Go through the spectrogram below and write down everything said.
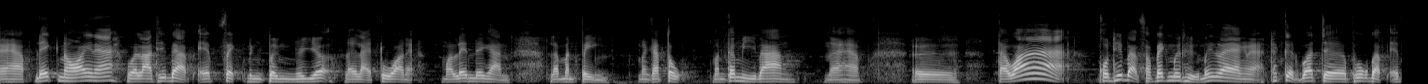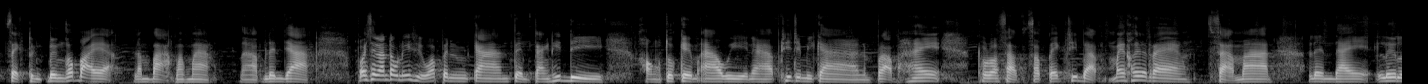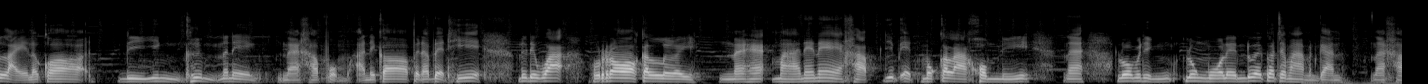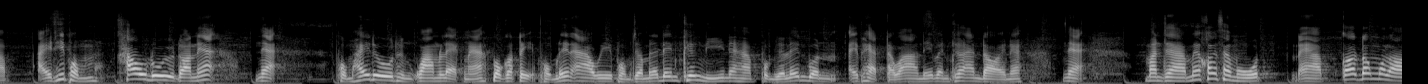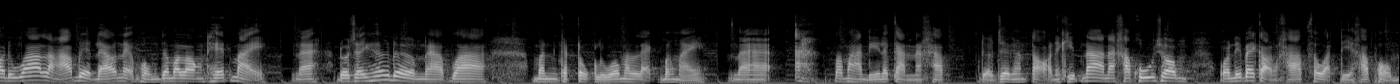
นะครับเล็กน้อยนะ เวลาที่แบบเอฟเฟกต์ตึงๆเยอะๆหลาย ๆ ตัวเนี่ยมาเล่นด้วยกัน แล้วมันปิงมันกระตุกมันก็มีบ้างนะครับเออแต่ว่าคนที่แบบสเปคมือถือไม่แรงเนี่ยถ้าเกิดว่าเจอพวกแบบเอฟเฟกต์ตึงๆเข้าไปอะลำบากมากๆนะครับเล่นยาก ราะฉะนั้นตรงนี้ถือว่าเป็นการเปลี่ยนแปลงที่ดีของตัวเกม RV นะครับ ที่จะมีการปรับให้โทรศัพท์สเปคที่แบบไม่ค่อยแรงสามารถเล่นได้ลื่นไหลแล้วก็ดียิ่งขึ้นนั่นเองนะครับผมอันนี้ก็เป็นอัปเดตที่เรียกได้ว่ารอกันเลยนะฮะมาแน่ๆครับ 21 มกราคมนี้นะรวมไปถึงลุงโมเลนด้วยก็จะมาเหมือนกันนะครับไอที่ผมเข้าดูอยู่ตอนเนี้ยเนี่ย ผมให้ดูถึงความแหลกนะ ปกติผมเล่น RV ผมจะไม่ได้เล่นเครื่องนี้นะครับ ผมจะเล่นบน iPad แต่ว่าอันนี้เป็นเครื่อง Android นะ เนี่ย มันจะไม่ค่อยสมูทนะครับ ก็ต้องมารอดูว่าหลังอัปเดตแล้วเนี่ยผมจะมาลองเทสใหม่นะ โดยใช้เครื่องเดิมนะครับว่ามันกระตุกหรือว่ามันแหลกบ้างไหมนะฮะ อะ ประมาณนี้แล้วกันนะครับ เดี๋ยวเจอกันต่อในคลิปหน้านะครับคุณผู้ชม วันนี้ไปก่อนครับ สวัสดีครับผม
